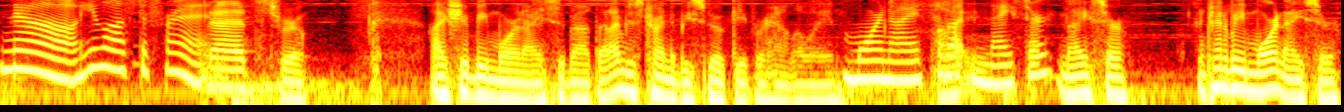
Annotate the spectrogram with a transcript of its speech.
no, he lost a friend. That's true. I should be more nice about that. I'm just trying to be spooky for Halloween. More nice. How about I- nicer? Nicer. I'm trying to be more nicer.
